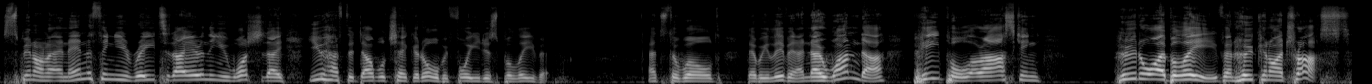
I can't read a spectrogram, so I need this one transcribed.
spin on it. And anything you read today everything you watch today you have to double check it all before you just believe it. That's the world that we live in. And no wonder people are asking who do i believe and who can i trust?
